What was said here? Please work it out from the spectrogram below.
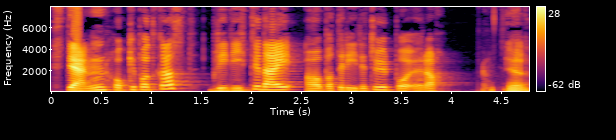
Stjernen hockeypodkast blir gitt til deg av Batteriretur på Øra. Yeah,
